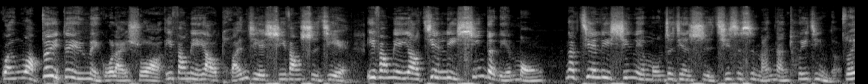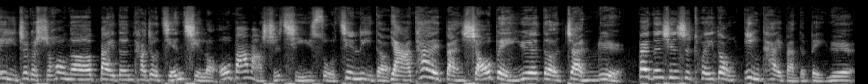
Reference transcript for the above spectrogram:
观望。所以对于美国来说啊，一方面要团结西方世界，一方面要建立新的联盟。那建立新联盟这件事其实是蛮难推进的。所以这个时候呢，拜登他就捡起了奥巴马时期所建立的亚太版小北约的战略。拜登先是推动印太版的北约。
